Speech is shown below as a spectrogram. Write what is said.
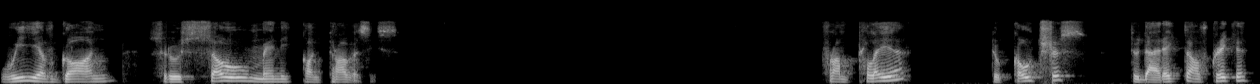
we have gone through so many controversies. From player to coaches to director of cricket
